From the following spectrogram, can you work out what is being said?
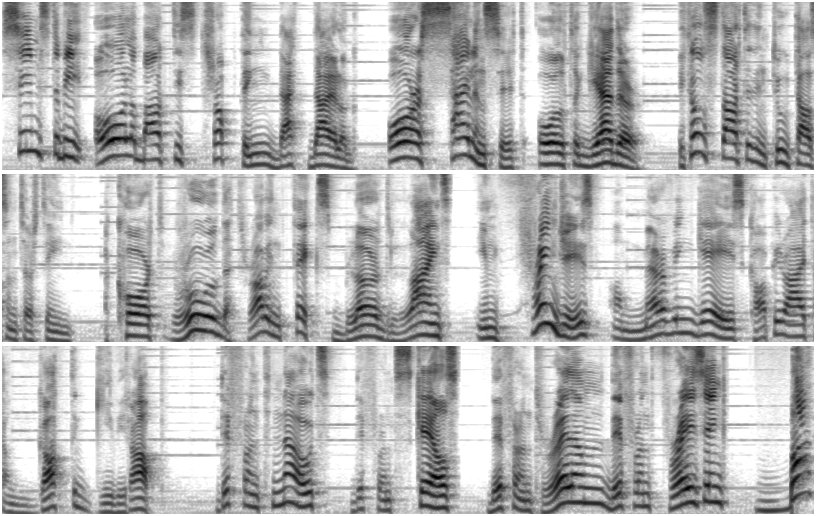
seems to be all about disrupting that dialogue, or silence it altogether. It all started in 2013. A court ruled that Robin Thicke's Blurred Lines infringes on Marvin Gaye's copyright on Got to Give It Up. Different notes, different scales, different rhythm, different phrasing, but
